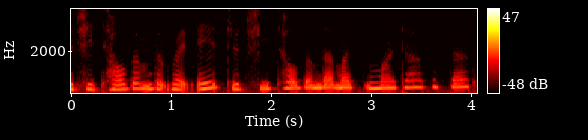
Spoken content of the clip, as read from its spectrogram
Did she tell them the right age? Did she tell them that my my dad was dead?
